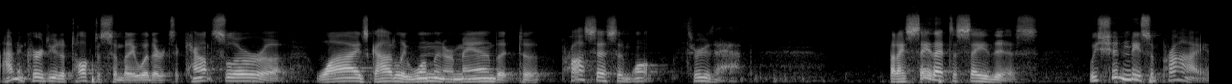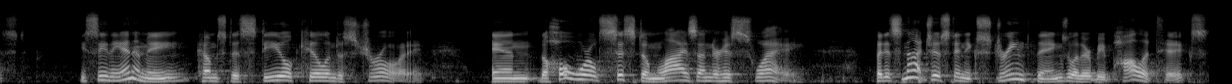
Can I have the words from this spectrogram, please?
I'd encourage you to talk to somebody, whether it's a counselor, a wise, godly woman or man, but to process and walk through that. But I say that to say this we shouldn't be surprised. You see, the enemy comes to steal, kill, and destroy, and the whole world system lies under his sway. But it's not just in extreme things, whether it be politics,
